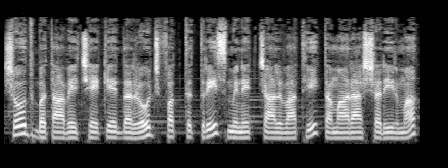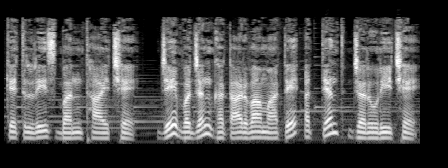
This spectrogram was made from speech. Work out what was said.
શોધ બતાવે છે કે દરરોજ ફક્ત ત્રીસ મિનિટ ચાલવાથી તમારા શરીરમાં કેટરીઝ બંધ થાય છે, જે વજન ઘટાડવા માટે અત્યંત જરૂરી છે.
